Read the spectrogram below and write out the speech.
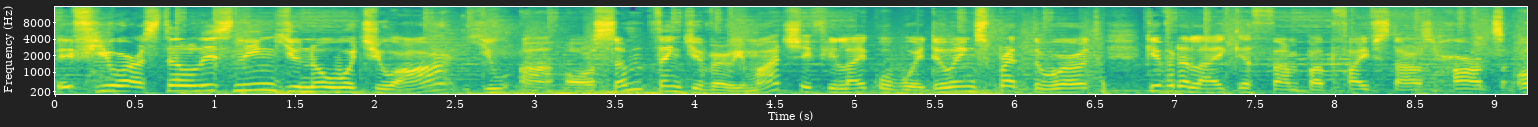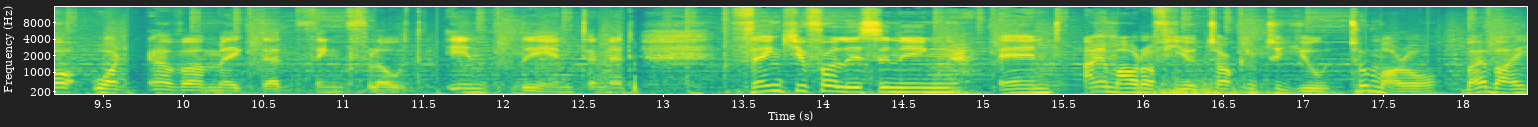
If you are still listening, you know what you are. You are awesome. Thank you very much. If you like what we're doing, spread the word. Give it a like, a thumb up, five stars, hearts, or whatever. Make that thing float in the internet. Thank you for listening, and I'm out of here talking to you tomorrow. Bye bye.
